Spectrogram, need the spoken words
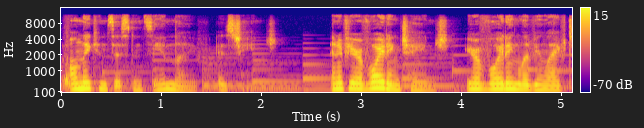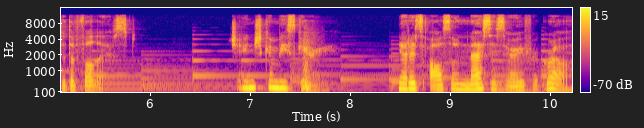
The only consistency in life is change. And if you're avoiding change, you're avoiding living life to the fullest. Change can be scary, yet it's also necessary for growth.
